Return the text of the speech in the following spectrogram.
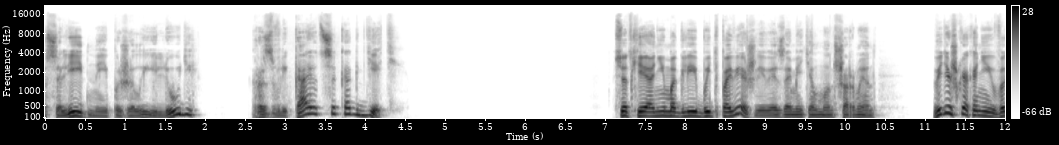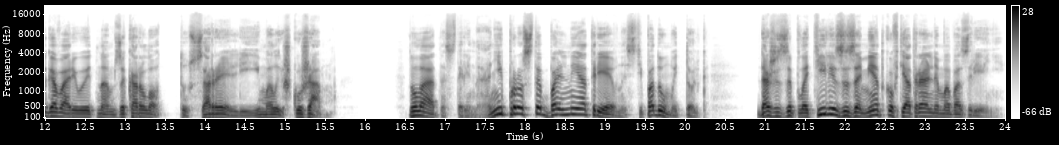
солидные пожилые люди развлекаются как дети. «Все-таки они могли быть повежливее», — заметил Моншармен. «Видишь, как они выговаривают нам за Карлотту, Сорелли и малышку Жам?» «Ну ладно, старина, они просто больны от ревности, подумать только. Даже заплатили за заметку в театральном обозрении.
